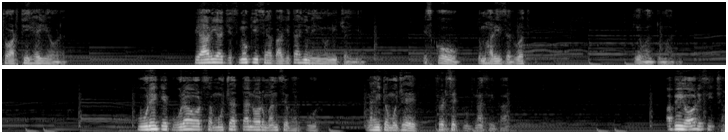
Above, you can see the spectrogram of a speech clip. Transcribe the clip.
स्वार्थी है ये औरत। प्यार या जिस्मों की सहभागिता ही नहीं होनी चाहिए। इसको तुम्हारी ज़रूरत है। केवल तुम्हारी। पूरे के पूरा और समूचा तन और मन से भरपूर। नहीं तो मुझे फिर से टूटना स्वीकार अभी और इसी क्षण।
